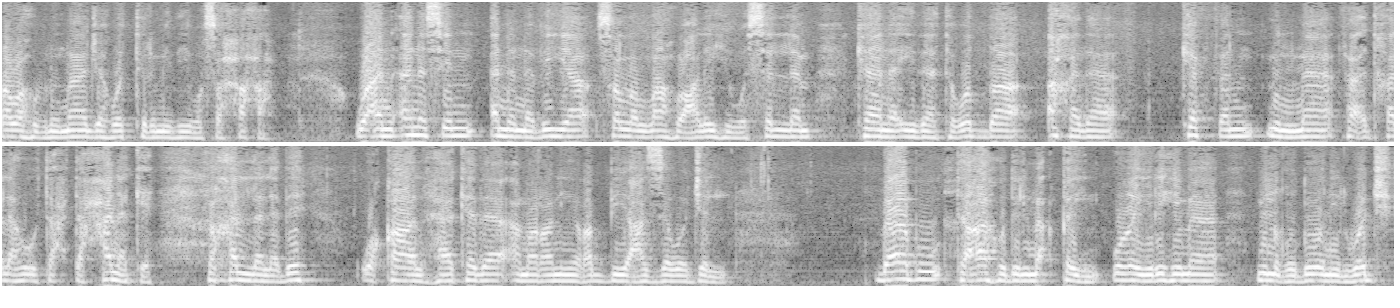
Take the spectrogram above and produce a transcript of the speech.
رواه ابن ماجه والترمذي وصححه. وعن أنس أن النبي صلى الله عليه وسلم كان إذا توضأ أخذ كفا من ماء فأدخله تحت حنكه فخلل به وقال هكذا أمرني ربي عز وجل. باب تعاهد المأقين وغيرهما من غضون الوجه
